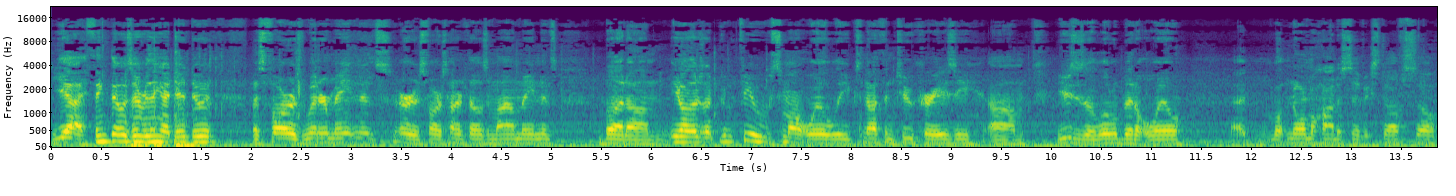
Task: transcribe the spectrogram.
yeah, I think that was everything I did to it as far as winter maintenance or as far as 100,000 mile maintenance. But, um, you know, there's a few small oil leaks, nothing too crazy. Um, uses a little bit of oil, uh, normal Honda Civic stuff. So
